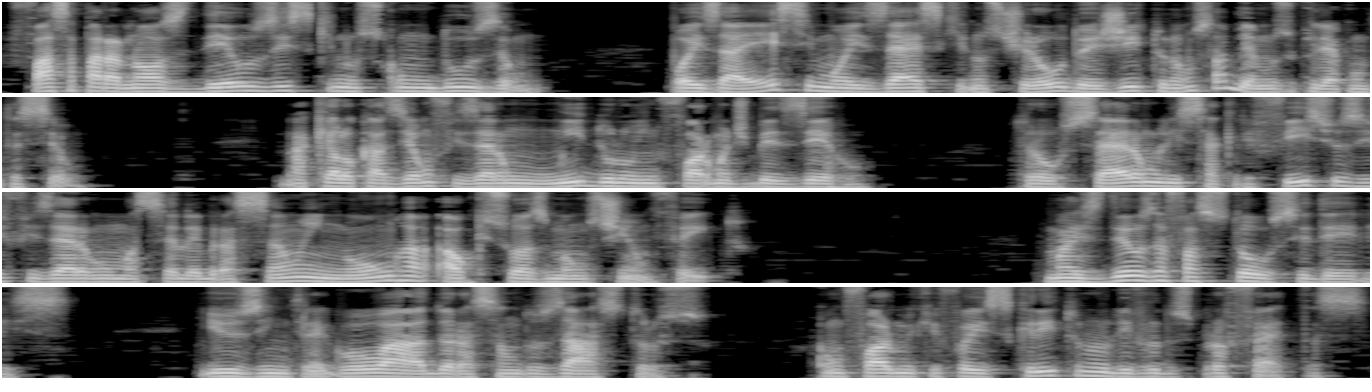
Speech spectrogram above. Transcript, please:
Faça para nós deuses que nos conduzam, pois a esse Moisés que nos tirou do Egito não sabemos o que lhe aconteceu. Naquela ocasião fizeram um ídolo em forma de bezerro. Trouxeram-lhe sacrifícios e fizeram uma celebração em honra ao que suas mãos tinham feito. Mas Deus afastou-se deles e os entregou à adoração dos astros, conforme o que foi escrito no livro dos profetas.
